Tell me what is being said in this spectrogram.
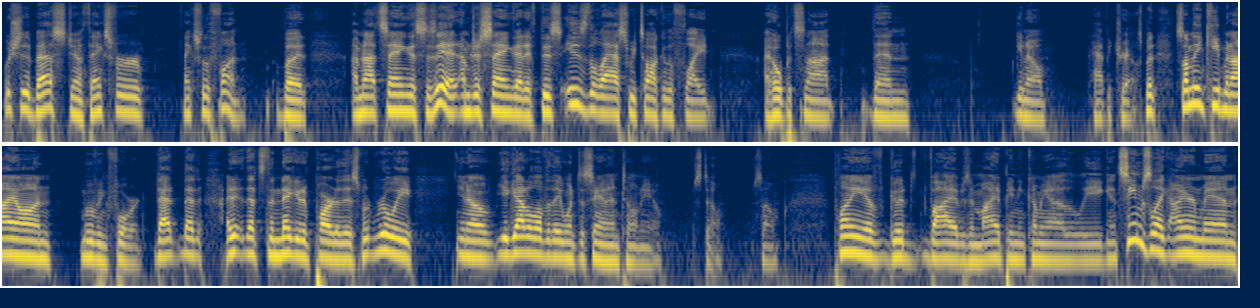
wish you the best. You know, thanks for thanks for the fun. But I'm not saying this is it. I'm just saying that if this is the last we talk of the flight, I hope it's not. Then, you know, happy trails. But something to keep an eye on moving forward. That that I, that's the negative part of this. But really, you know, you gotta love that they went to San Antonio still. So plenty of good vibes, in my opinion, coming out of the league. And it seems like Iron Man,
